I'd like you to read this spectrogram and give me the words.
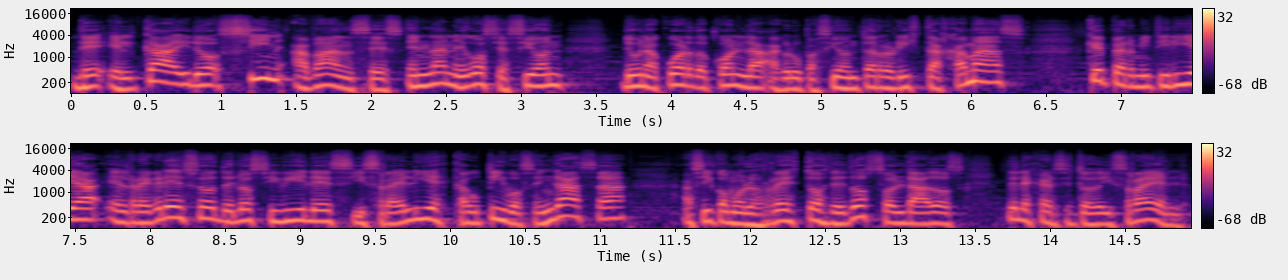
de El Cairo sin avances en la negociación de un acuerdo con la agrupación terrorista Hamas que permitiría el regreso de los civiles israelíes cautivos en Gaza, así como los restos de dos soldados del ejército de Israel.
